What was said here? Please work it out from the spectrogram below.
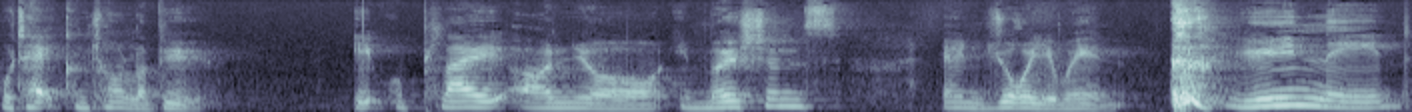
will take control of you. It will play on your emotions and draw you in. you need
